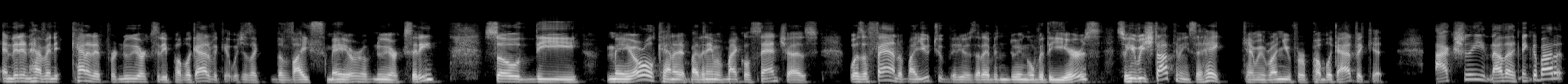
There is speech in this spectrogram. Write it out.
and they didn't have any candidate for New York City Public Advocate, which is like the vice mayor of New York City. So the mayoral candidate by the name of Michael Sanchez was a fan of my YouTube videos that I've been doing over the years. So he reached out to me and said, Hey, can we run you for public advocate? Actually, now that I think about it,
